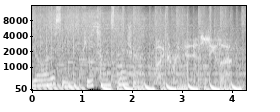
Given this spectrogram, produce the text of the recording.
You're listening Pure Trance Pleasure by Charybdis and Sela.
